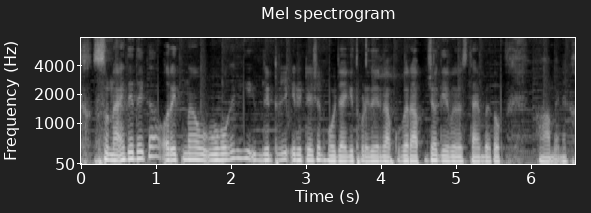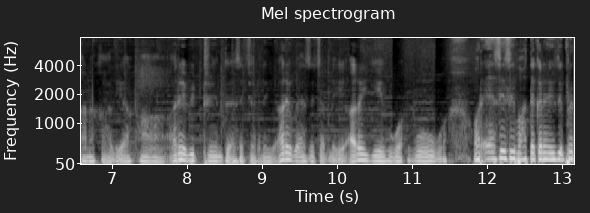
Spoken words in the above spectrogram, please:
सुनाई दे देगा और इतना वो होगा कि लिटरली इरिटेशन हो जाएगी थोड़ी देर में आपको, अगर आप जगे हुए उस टाइम पे तो। हाँ मैंने खाना खा लिया। हाँ अरे अभी ट्रेन तो ऐसे चल रही है, अरे वैसे चल रही है, अरे ये हुआ, वो हुआ। और ऐसी ऐसी बातें करें फिर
